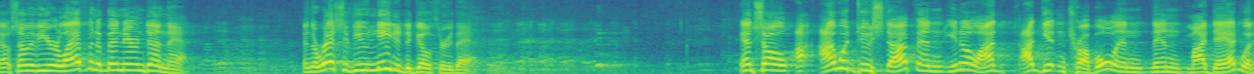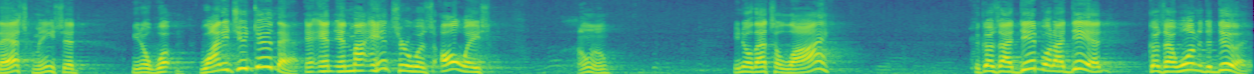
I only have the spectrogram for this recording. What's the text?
Now, some of you are laughing, have been there and done that. And the rest of you needed to go through that. And so I, I, would do stuff, and you know, I'd, I'd get in trouble, and then my dad would ask me, he said, You know, what, why did you do that? And, and my answer was always, I don't know. You know, that's a lie. Because I did what I did because I wanted to do it.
